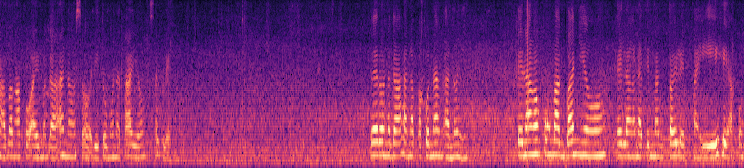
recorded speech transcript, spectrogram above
Habang ako ay mag-aano, so dito muna tayo saglit. Pero naghahanap ako ng ano eh. Kailangan kong magbanyo. Kailangan natin mag-toilet. Naiihi ako.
